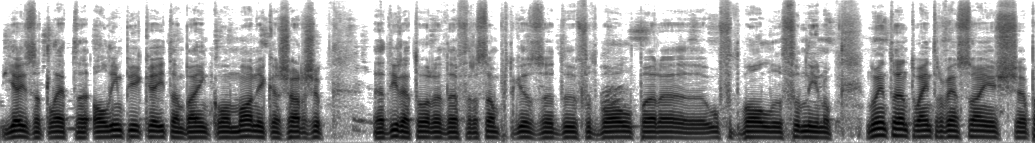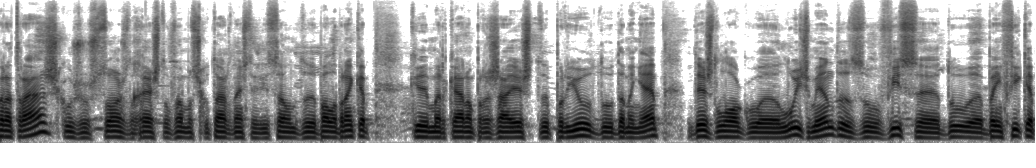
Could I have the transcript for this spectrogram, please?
e ex-atleta olímpica, e também com Mónica Jorge, a diretora da Federação Portuguesa de Futebol para o futebol feminino. No entanto, há intervenções para trás, cujos sons de resto vamos escutar nesta edição de Bola Branca, que marcaram para já este período da manhã. Desde logo Luís Mendes, o vice do Benfica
